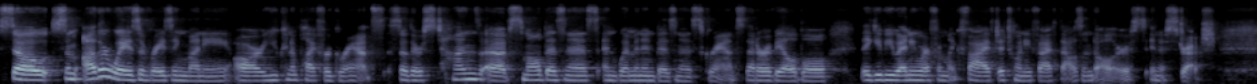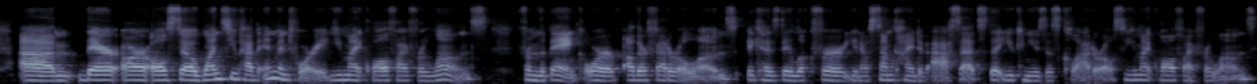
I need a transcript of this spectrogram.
So, some other ways of raising money are you can apply for grants. So, there's tons of small business and women in business grants that are available. They give you anywhere from like five to $25,000 in a stretch. Um, there are also, once you have inventory, you might qualify for loans from the bank or other federal loans because they look for you know some kind of assets that you can use as collateral. So you might qualify for loans.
